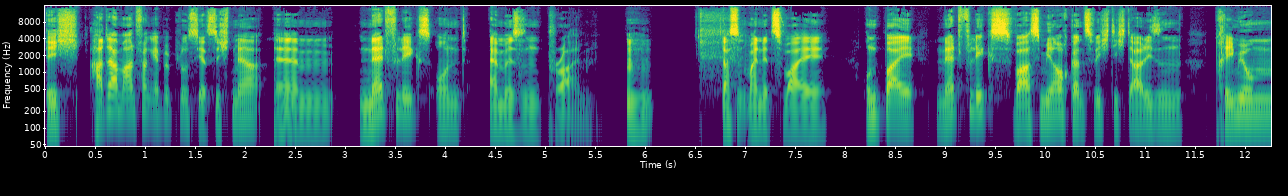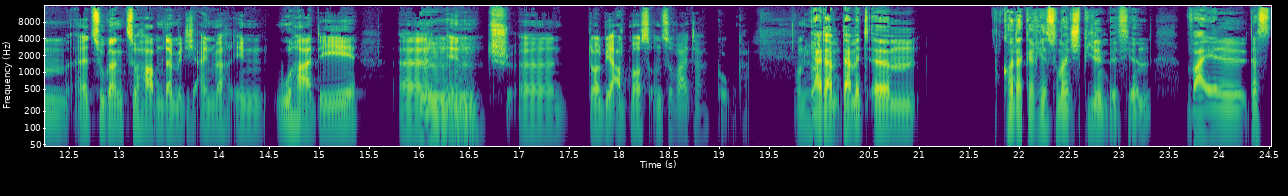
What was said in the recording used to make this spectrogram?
ich hatte am Anfang Apple Plus, jetzt nicht mehr. Mhm. Ähm, Netflix und Amazon Prime. Mhm. Das sind meine zwei. Und bei Netflix war es mir auch ganz wichtig, da diesen Premium-Zugang zu haben, damit ich einfach in UHD, äh, Mhm. in Tr- äh, Dolby Atmos und so weiter gucken kann. Und hören Ja, damit, damit ähm, konterkarierst du mein Spiel ein bisschen, weil das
